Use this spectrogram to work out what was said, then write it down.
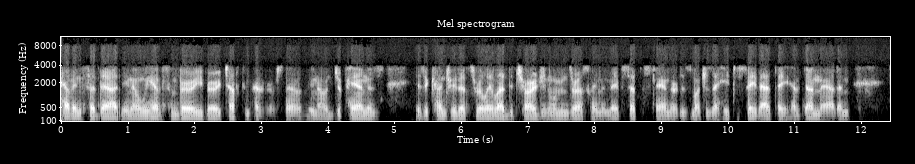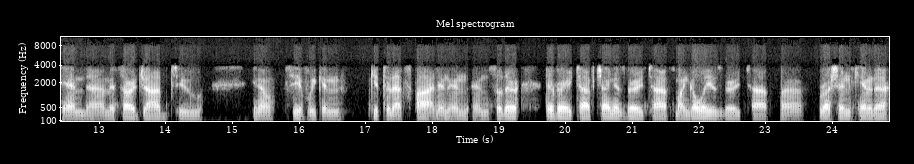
having said that, you know, we have some very, very tough competitors. You know, Japan is is a country that's really led the charge in women's wrestling, and they've set the standard. As much as I hate to say that, they have done that, and and um, it's our job to, you know, see if we can get to that spot. And and and so they're they're very tough. China is very tough. Mongolia is very tough. Uh, Russia and Canada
